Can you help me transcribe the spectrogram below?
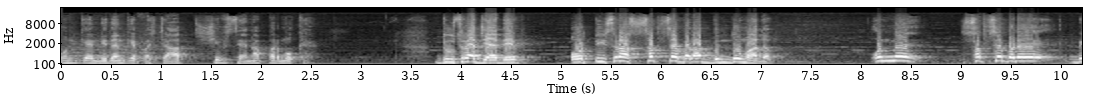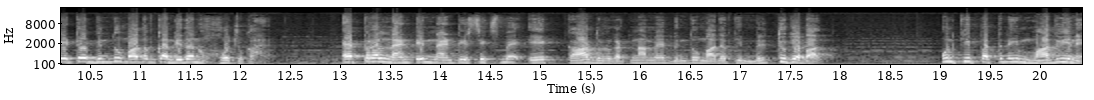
उनके निधन के पश्चात शिवसेना प्रमुख है। दूसरा जयदेव और तीसरा सबसे बड़ा बिंदु माधव। उनमें सबसे बड़े बेटे बिंदु माधव का निधन हो चुका है। अप्रैल 1996 में एक कार दुर्घटना में बिंदु माधव की मृत्यु के बाद उनकी पत्नी माधवी ने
